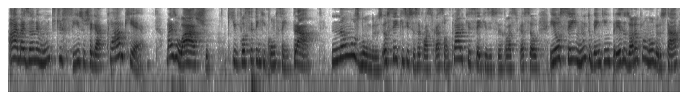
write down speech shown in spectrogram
Ai, mas Ana, é muito difícil chegar. Claro que é. Mas eu acho que você tem que concentrar não nos números. Eu sei que existe essa classificação, claro que sei que existe essa classificação. E eu sei muito bem que empresas olham para números, tá?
